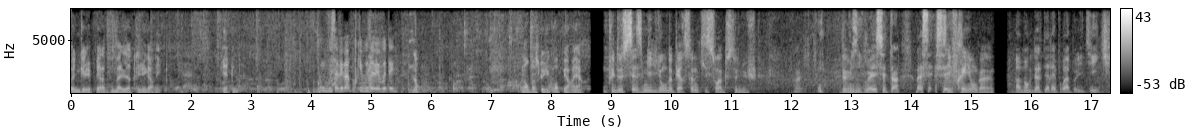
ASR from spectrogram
Une que j'ai pris à la poubelle, l'autre que j'ai gardée. C'est tout. Donc vous savez pas pour qui vous avez voté? Non. Non, parce que j'y crois plus à rien. Plus de 16 millions de personnes qui se sont abstenues. Dominique. Oui, c'est un. bah, C'est effrayant quand même. Un manque d'intérêt pour la politique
